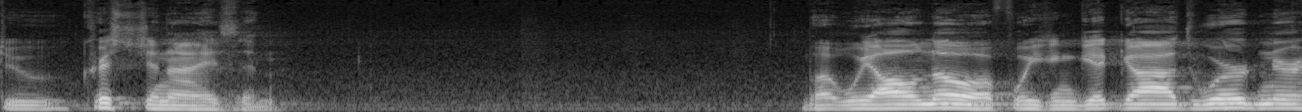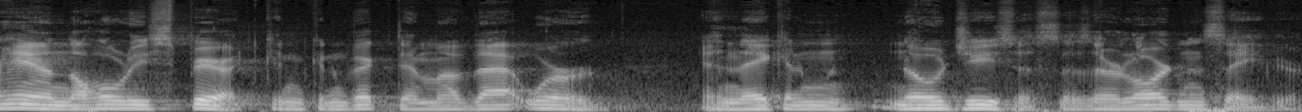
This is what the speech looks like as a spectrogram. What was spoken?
to Christianize them. But we all know if we can get God's Word in their hand, the Holy Spirit can convict them of that Word, and they can know Jesus as their Lord and Savior.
